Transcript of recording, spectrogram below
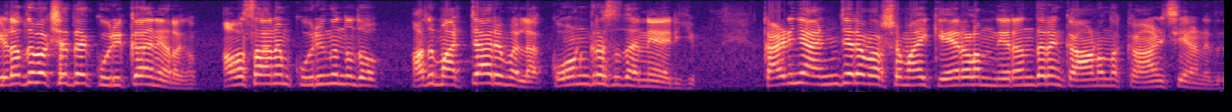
ഇടതുപക്ഷത്തെ കുരുക്കാനിറങ്ങും അവസാനം കുരുങ്ങുന്നതോ? അത് മറ്റാരുമല്ല കോൺഗ്രസ് തന്നെയായിരിക്കും. കഴിഞ്ഞ അഞ്ചര വർഷമായി കേരളം നിരന്തരം കാണുന്ന കാഴ്ചയാണിത്.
